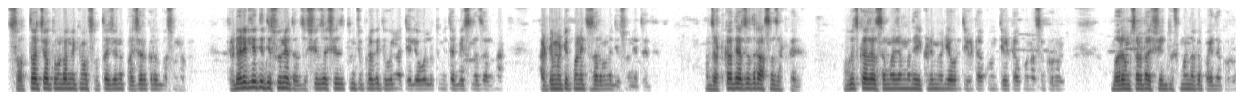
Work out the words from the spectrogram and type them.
स्वतःच्या तोंडाने किंवा स्वतःच्याने प्रचार करत बसू नका. ते डायरेक्टली ते दिसून येतात. जशी जशी तुमची प्रगती होईल ना त्या लेवलला तुम्ही त्या बेसला जाल ना ऑटोमॅटिकपणे ते सर्वांना दिसून येते झटका द्यायचा तर असा झटका द्या. उगीच का समाजामध्ये इकडे मीडियावरती हे टाकून ते टाकून असं करून भरमसाठ असे दुश्मन नका पैदा करू.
